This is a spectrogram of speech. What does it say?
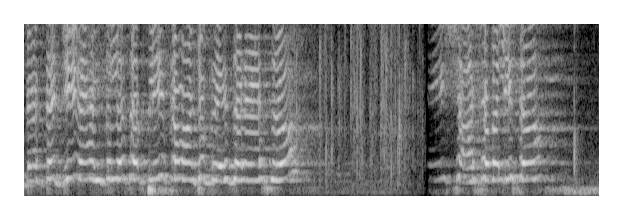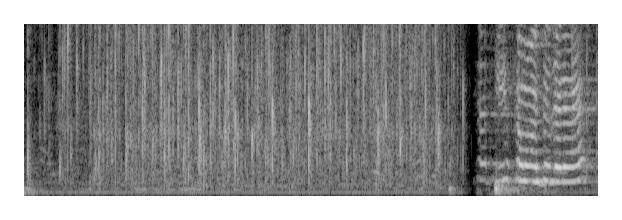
Dr. G. Rahmatullah sir, please come on to grace the sir. Shashavali sir. Sir, please come on to the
